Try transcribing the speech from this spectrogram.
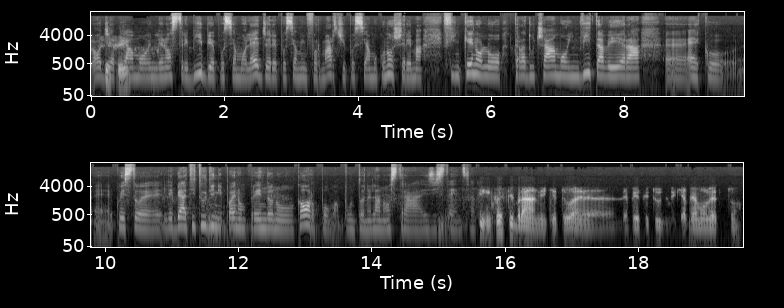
oggi sì, abbiamo sì. le nostre Bibbie, possiamo leggere, possiamo informarci, possiamo conoscere, ma finché non lo traduciamo in vita vera, eh, ecco, eh, questo è, le beatitudini poi non prendono corpo appunto nella nostra esistenza. Sì, in questi brani che tu hai, le beatitudini che abbiamo letto,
